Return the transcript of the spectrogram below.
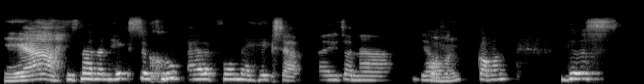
Ja, Dus naar een heksengroep, eigenlijk vol met heksen. Dat heet een eh, ja, Coven. coven. Dus,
